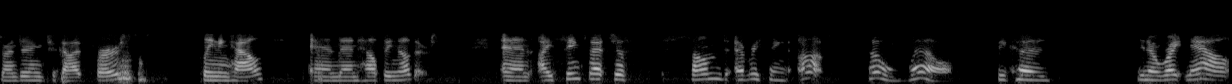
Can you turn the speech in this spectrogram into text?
surrendering to God first, cleaning house, and then helping others. And I think that just summed everything up so well because, you know, right now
